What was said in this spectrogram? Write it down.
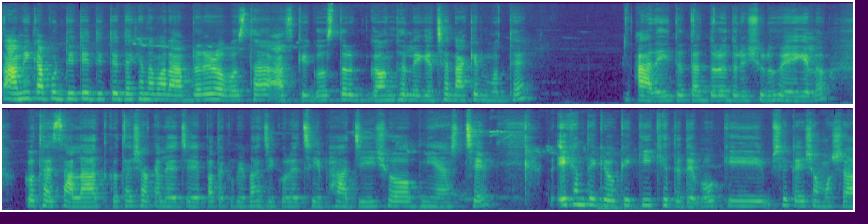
তো আমি কাপড় দিতে দিতে দেখেন আমার আবরারের অবস্থা। আজকে গোস্তর গন্ধ লেগেছে নাকের মধ্যে। আর এই তো তার দৌড়াদৌড়ি শুরু হয়ে গেল। কোথায় সালাদ, কোথায় সকালে যে পাতাকপি ভাজি করেছি, ভাজি সব নিয়ে আসছে। তো এখান থেকে ওকে কি খেতে দেব, কি সেটাই সমস্যা।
